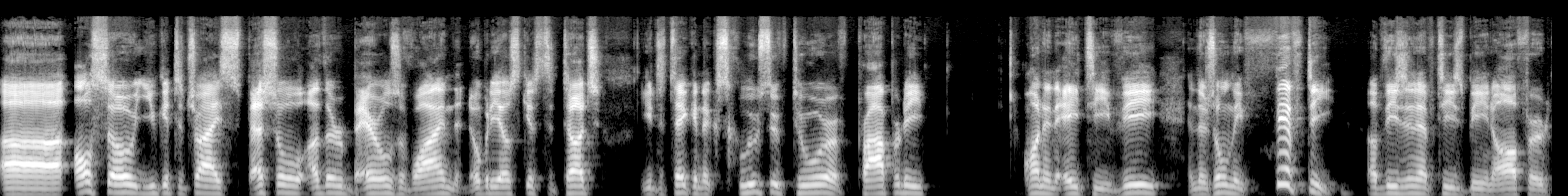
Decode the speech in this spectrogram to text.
Uh, also, you get to try special other barrels of wine that nobody else gets to touch. You get to take an exclusive tour of property on an ATV, and there's only 50 of these NFTs being offered.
